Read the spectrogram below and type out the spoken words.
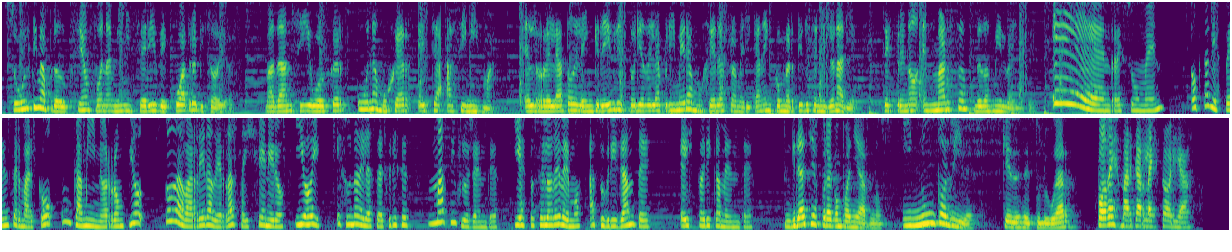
Su última producción fue una miniserie de cuatro episodios, Madame C. Walker, una mujer hecha a sí misma. El relato de la increíble historia de la primera mujer afroamericana en convertirse en millonaria. Se estrenó en marzo de 2020. En resumen, Octavia Spencer marcó un camino, rompió toda barrera de raza y género y hoy es una de las actrices más influyentes. Y esto se lo debemos a su brillante e históricamente. Gracias por acompañarnos y nunca olvides que desde tu lugar podés marcar la historia.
